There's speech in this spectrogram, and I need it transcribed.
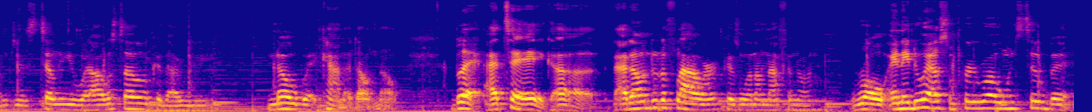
I'm just telling you what I was told because I really know, but kind of don't know. But I take, uh, I don't do the flower because when I'm not gonna roll, and they do have some pre-roll ones too, but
